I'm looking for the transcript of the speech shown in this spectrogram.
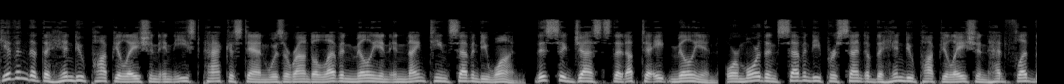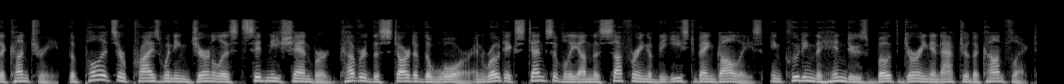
Given that the Hindu population in East Pakistan was around 11 million in 1971, this suggests that up to 8 million, or more than 70% of the Hindu population had fled the country. The Pulitzer Prize winning journalist Sidney Schanberg covered the start of the war and wrote extensively on the suffering of the East Bengalis, including the Hindus both during and after the conflict.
